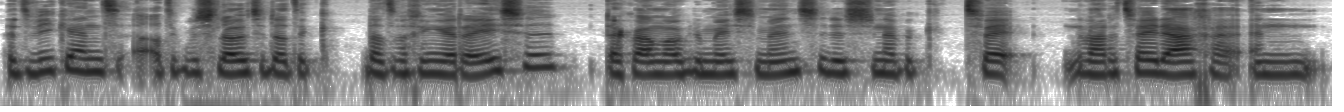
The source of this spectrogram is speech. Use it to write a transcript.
het weekend had ik besloten dat, ik, dat we gingen racen. Daar kwamen ook de meeste mensen. Dus toen heb ik twee, er waren twee dagen en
